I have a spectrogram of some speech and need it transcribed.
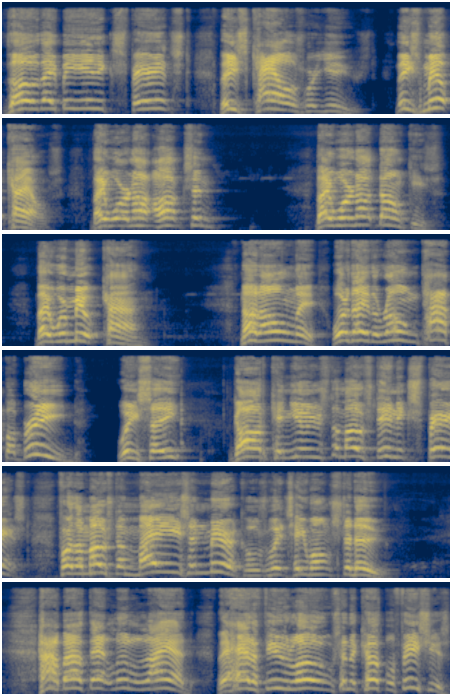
Though they be inexperienced, these cows were used. These milk cows. They were not oxen. They were not donkeys. They were milk kine. Not only were they the wrong type of breed, we see, God can use the most inexperienced for the most amazing miracles which He wants to do. How about that little lad that had a few loaves and a couple fishes,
